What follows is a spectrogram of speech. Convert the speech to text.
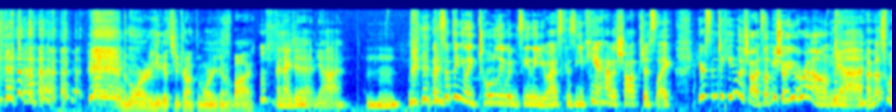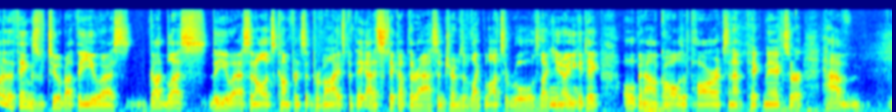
The more he gets you drunk, the more you're gonna buy. And I did, yeah. Mm-hmm. That's something you like totally wouldn't see in the U.S. because you can't have a shop just like, here's some tequila shots. Let me show you around. Yeah. And that's one of the things too about the U.S. God bless the U.S. and all its comforts it provides, but they got to stick up their ass in terms of like lots of rules. Like you know, you could mm-hmm. take open alcohol to parks and have picnics, or have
